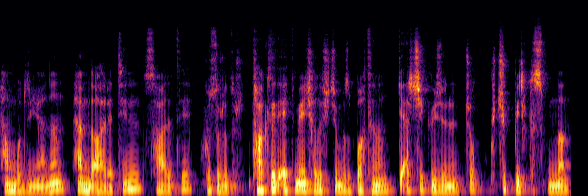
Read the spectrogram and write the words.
hem bu dünyanın hem de ahiretin saadeti huzurudur. Taklit etmeye çalıştığımız batının gerçek yüzünün çok küçük bir kısmından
